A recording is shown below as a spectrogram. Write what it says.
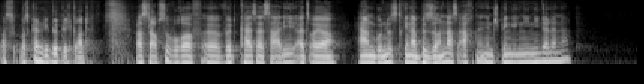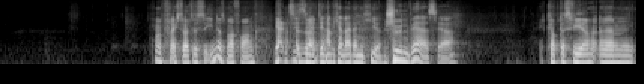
was, was können die wirklich gerade. Was glaubst du, worauf äh, wird Kaiser Sadi als euer Herrn Bundestrainer besonders achten in den Spielen gegen die Niederländer? Vielleicht solltest du ihn das mal fragen. Ja, also, den, den habe ich ja leider nicht hier. Schön wäre es, ja. Ich glaube, dass wir ähm,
